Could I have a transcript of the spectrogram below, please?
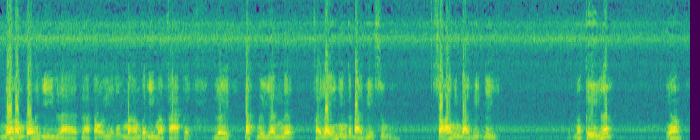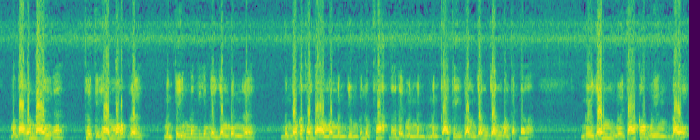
nó không có cái gì là là tội hết đó, mà không có gì mà phạt hết. Rồi bắt người dân đó phải lấy những cái bài viết xuống xóa những bài viết đi. Nó kỳ lắm hiểu không? Mà ngày hôm nay đó, thế kỷ 21 rồi mình tiến đến cái vấn đề dân minh rồi. Mình đâu có thể nào mà mình dùng cái luật pháp đó để mình mình mình cai trị bằng dân dân bằng cách đó. Người dân người ta có quyền nói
